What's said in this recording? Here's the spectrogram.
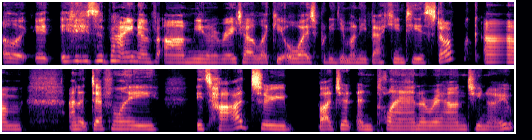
oh, look, it, it is a bane of um, you know, retail. Like you're always putting your money back into your stock, um, and it definitely it's hard to budget and plan around, you know,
